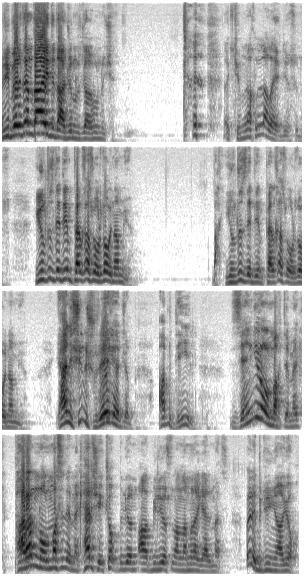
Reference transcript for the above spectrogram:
Ribery'den daha iyiydi daha Ilıcalı bunun için. Kimin aklıyla alay ediyorsunuz? Yıldız dediğim Pelkas orada oynamıyor. Bak Yıldız dediğim Pelkas orada oynamıyor. Yani şimdi şuraya geleceğim. Abi değil. Zengin olmak demek, paranın olması demek, her şeyi çok biliyorsun, biliyorsun anlamına gelmez. Öyle bir dünya yok.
